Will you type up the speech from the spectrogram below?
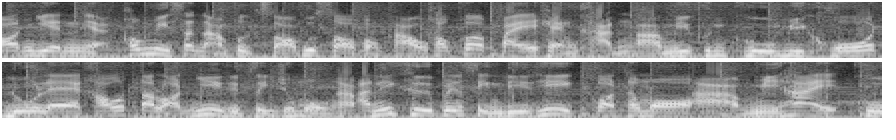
ตอนเย็นเนี่ยเขามีสนามฝึกซ้อมฟุตซอลของเขาเขาก็ไปแข่งขันอ่ามีคุณครูมีโค้ชดูแลเขาตลอด 24 ชั่วโมงครับอันนี้คือเป็นสิ่งดีที่กทมอ่ามีให้ครู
